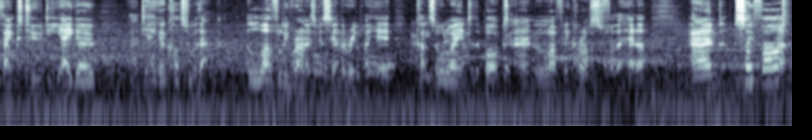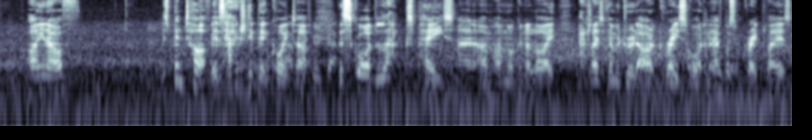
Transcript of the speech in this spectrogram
thanks to Diego. Uh, Diego Costa with that lovely run, as you can see on the replay here, cuts all the way into the box and lovely cross for the header. And so far, I you know I've, it's been tough. It's actually been quite tough. The squad lacks pace, man. I'm, I'm not going to lie. Atletico Madrid are a great squad and they have got some great players.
